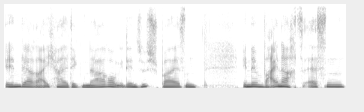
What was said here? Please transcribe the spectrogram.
in der reichhaltigen Nahrung, in den Süßspeisen, in dem Weihnachtsessen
